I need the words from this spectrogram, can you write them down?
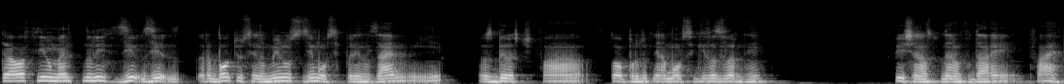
трябва в един момент, нали, зи, зи, работил си на минус, взимал си пари на заем и разбираш, че това, този продукт няма да се ги възвърне. Пише една студена вода и това е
